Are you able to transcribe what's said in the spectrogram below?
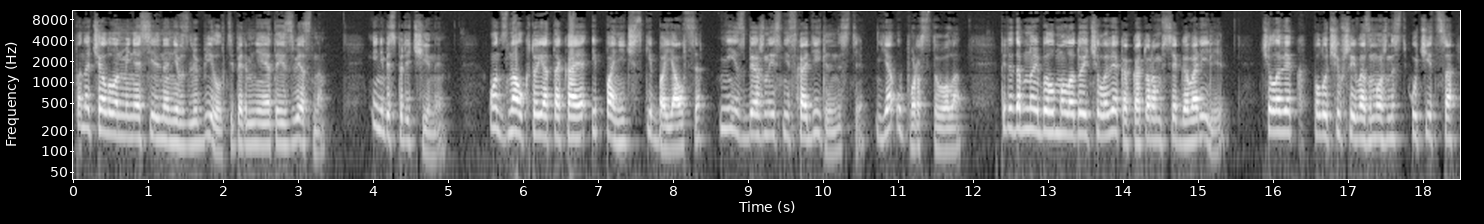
Поначалу он меня сильно не взлюбил, теперь мне это известно. И не без причины. Он знал, кто я такая, и панически боялся неизбежной снисходительности. Я упорствовала. Передо мной был молодой человек, о котором все говорили. Человек, получивший возможность учиться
